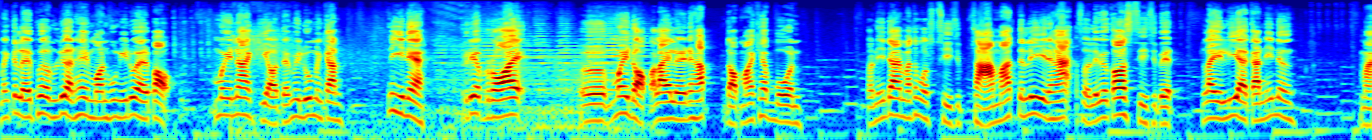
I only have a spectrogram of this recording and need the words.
มันก็เลยเพิ่มเลือดให้มอนพวกนี้ด้วยหรือเปล่า ไม่น่าเกี่ยวแต่ไม่รู้เหมือนกัน นี่เนี่ยเรียบร้อย เออไม่ดรอปอะไรเลยนะครับดรอปมาแค่โบน ตอนนี้ได้มาทั้งหมด 43 มาสเตอรี่นะฮะ ส่วนเลเวลก็ 41 ไล่เลี่ยกันนิดนึง มา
